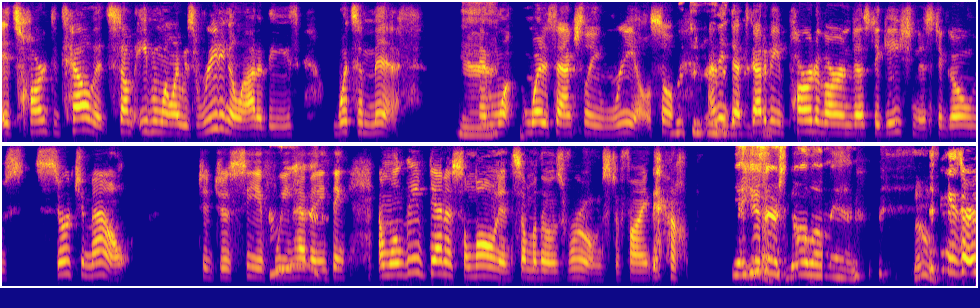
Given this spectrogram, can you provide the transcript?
it's hard to tell that some even while I was reading a lot of these, what's a myth yeah and what what is actually real. So I think that's got to be part of our investigation is to go search them out to just see if Oh, we have anything, and we'll leave Dennis alone in some of those rooms to find out. yeah he's Yeah. our solo man No, he's our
